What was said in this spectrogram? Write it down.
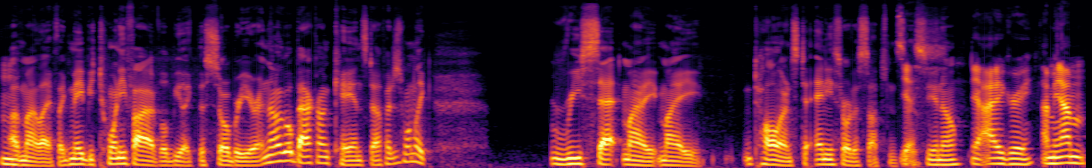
Hmm. of my life. Like maybe 25 will be like the sober year, and then I'll go back on K and stuff. I just want to like reset my my tolerance to any sort of substances. yes, You know? yeah, I agree. I mean, I'm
